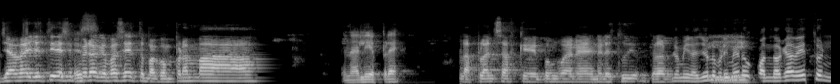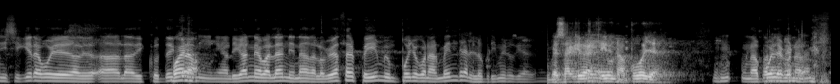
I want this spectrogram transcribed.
Ya ves, yo estoy desesperado Es- que pase esto para comprar más En AliExpress. Las planchas que pongo en el, en el estudio. claro. Yo, mira, yo lo Y- primero, cuando acabe esto, ni siquiera voy a ir a la, a la discoteca, Bueno. ni a ligar, ni a bailar, ni nada. Lo que voy a hacer es pedirme un pollo con almendras, lo primero que haga. Pensaba que iba a decir Eh, una polla. Una polla con almendras.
